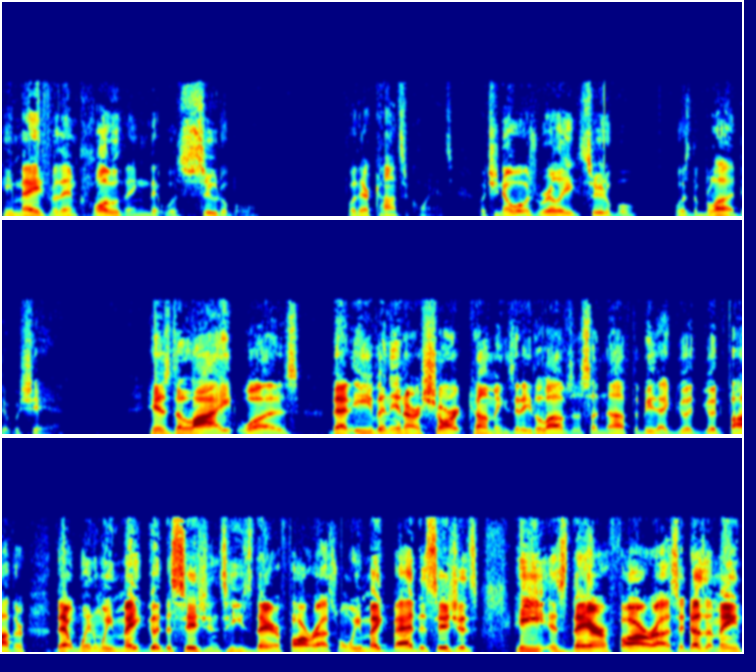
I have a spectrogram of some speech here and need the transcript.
He made for them clothing that was suitable for their consequence. But you know what was really suitable? Was the blood that was shed. His delight was that even in our shortcomings that he loves us enough to be that good good father that when we make good decisions he's there for us when we make bad decisions he is there for us it doesn't mean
